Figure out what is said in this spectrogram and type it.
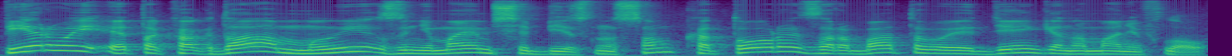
Первый – это когда мы занимаемся бизнесом, который зарабатывает деньги на money flow,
